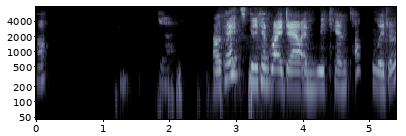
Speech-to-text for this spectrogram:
đó. Okay, so you can write down and we can talk later.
